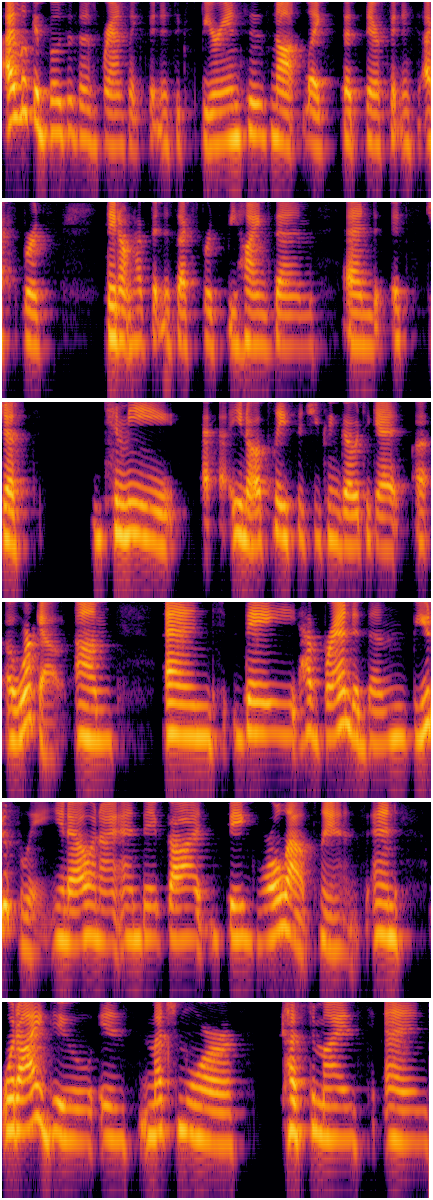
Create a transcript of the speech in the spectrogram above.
I look at both of those brands like fitness experiences, not like that they're fitness experts. They don't have fitness experts behind them, and it's just to me, you know, a place that you can go to get a, a workout. Um, and they have branded them beautifully you know and i and they've got big rollout plans. And what i do is much more customized and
